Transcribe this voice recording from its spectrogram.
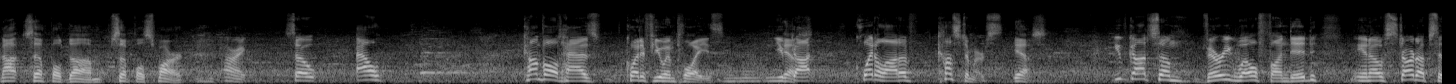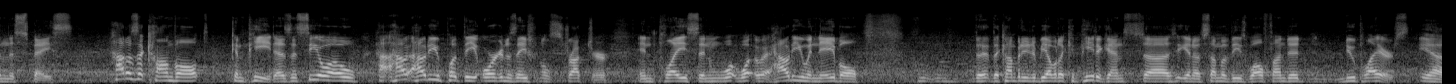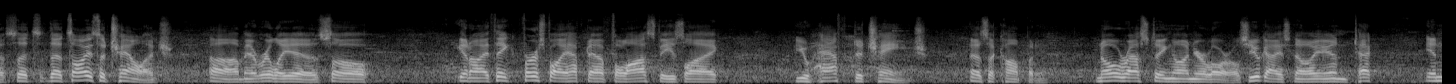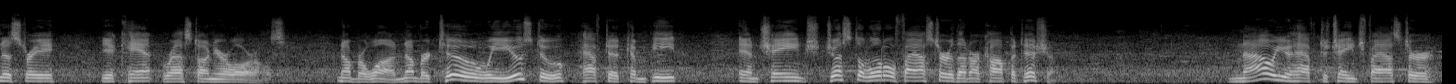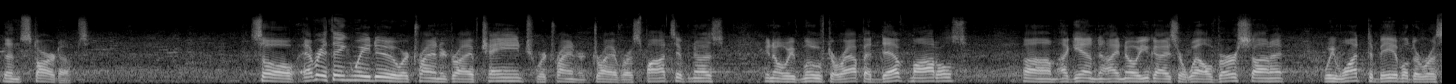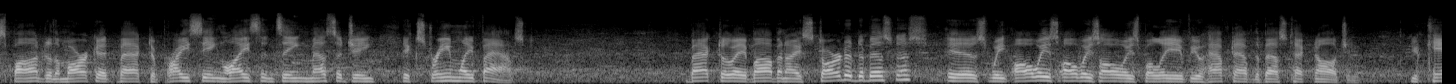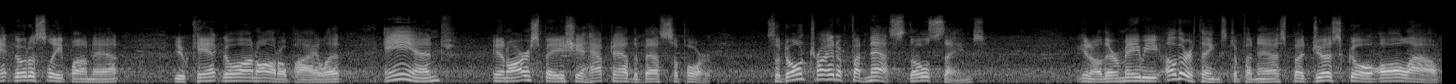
Not simple dumb, simple smart. All right, so Al, Commvault has quite a few employees. You've yes. got quite a lot of customers. Yes. You've got some very well-funded you know, startups in this space. How does a Commvault compete? As a COO, how, how do you put the organizational structure in place and what, what, how do you enable the, the company to be able to compete against uh, you know, some of these well-funded new players? Yes, that's, that's always a challenge. Um, it really is. So, you know, I think first of all, you have to have philosophies like you have to change as a company. No resting on your laurels. You guys know in tech industry, you can't rest on your laurels. Number one. Number two, we used to have to compete and change just a little faster than our competition. Now you have to change faster than startups. So everything we do, we're trying to drive change, we're trying to drive responsiveness. You know, we've moved to rapid dev models. Um, again, I know you guys are well versed on it. We want to be able to respond to the market back to pricing, licensing, messaging extremely fast back to the way Bob and I started the business, is we always, always, always believe you have to have the best technology. You can't go to sleep on that. You can't go on autopilot. And in our space, you have to have the best support. So don't try to finesse those things. You know, there may be other things to finesse, but just go all out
